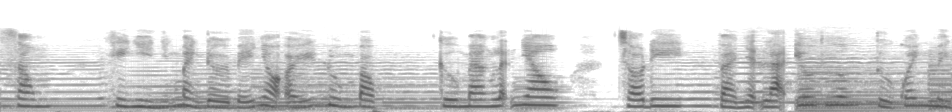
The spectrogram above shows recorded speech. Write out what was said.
Xong, khi nhìn những mảnh đời bé nhỏ ấy đùm bọc, cưu mang lẫn nhau, cho đi và nhận lại yêu thương từ quanh mình,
